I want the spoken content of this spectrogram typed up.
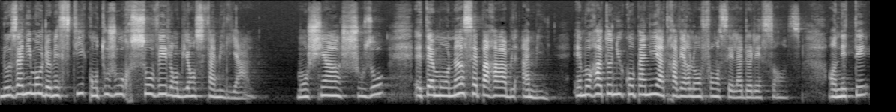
nos animaux domestiques ont toujours sauvé l'ambiance familiale. Mon chien Chouzo était mon inséparable ami et m'aura tenu compagnie à travers l'enfance et l'adolescence. En été,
